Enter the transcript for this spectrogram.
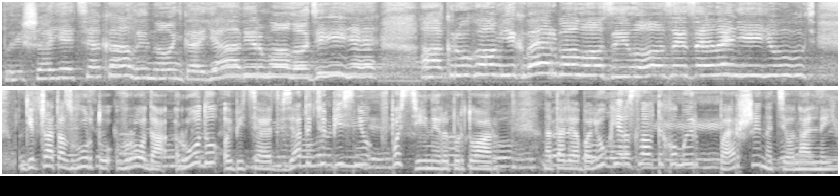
пишається калинонька, явір молодіє, а кругом їх верболози, лози зеленіють. Дівчата з гурту «Врода роду» обіцяють взяти цю пісню в постійний репертуар. Наталія Балюк, Ярослав Тихомир, перший національний.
